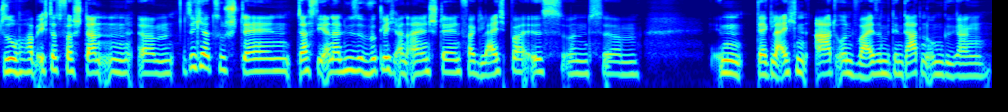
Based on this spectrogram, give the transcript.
so habe ich das verstanden, ähm, sicherzustellen, dass die Analyse wirklich an allen Stellen vergleichbar ist und ähm, in der gleichen Art und Weise mit den Daten umgegangen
